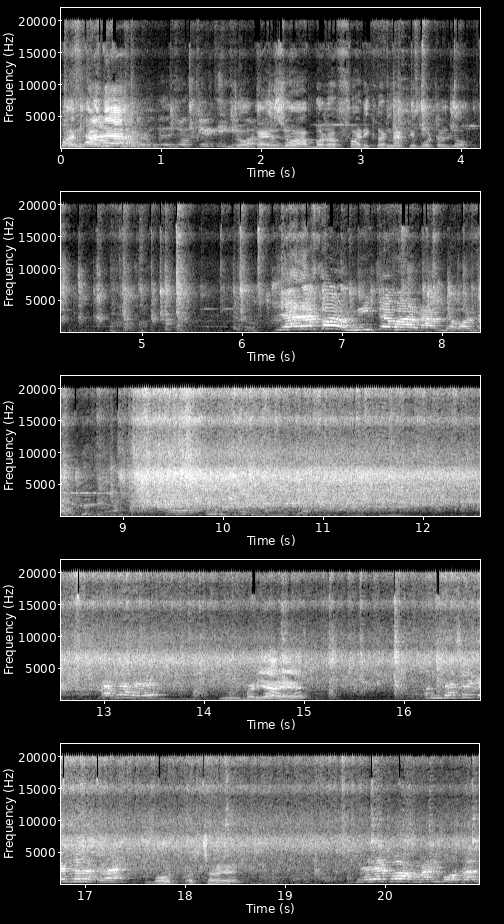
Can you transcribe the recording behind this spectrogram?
બંધ કરી દે જો કેવી થઈ ગઈ જો ગાઈઝ જો આ બરફ વાળી કરી નાખી બોટલ જો ये देखो नीचे वाला दवा दो कैसा है हम्म, बढ़िया है अंदर से कैसा लग रहा है बहुत अच्छा है ये देखो हमारी बोतल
